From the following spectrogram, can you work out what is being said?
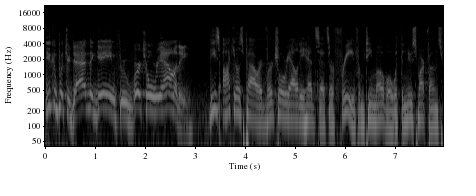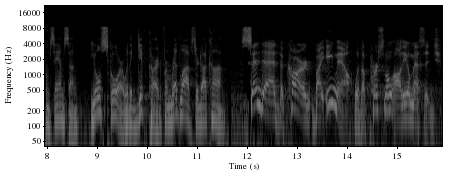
You can put your dad in the game through virtual reality. These Oculus powered virtual reality headsets are free from T Mobile with the new smartphones from Samsung. You'll score with a gift card from redlobster.com. Send dad the card by email with a personal audio message.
